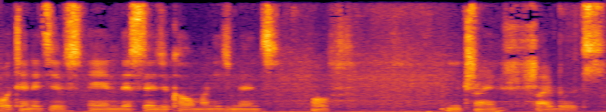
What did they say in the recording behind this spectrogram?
alternatives in the surgical management of uterine fibroids.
